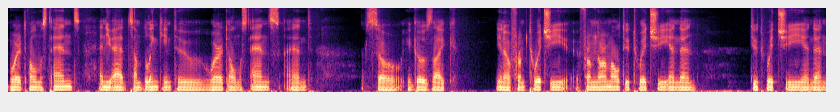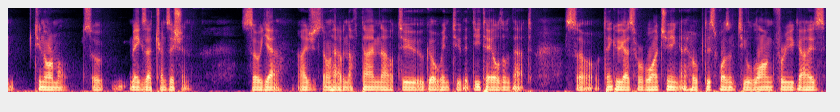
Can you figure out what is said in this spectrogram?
where it almost ends and you add some blinking to where it almost ends and so it goes like you know from twitchy from normal to twitchy and then to twitchy and then to normal. So makes that transition. So yeah I just don't have enough time now to go into the details of that. So thank you guys for watching. I hope this wasn't too long for you guys.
